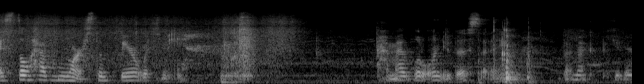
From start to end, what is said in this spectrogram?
I still have more, so bear with me. My little Anubis setting by my computer.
